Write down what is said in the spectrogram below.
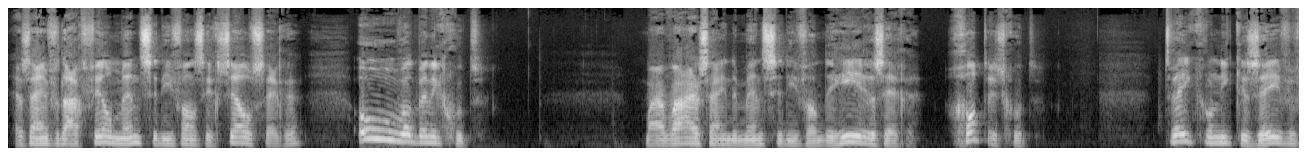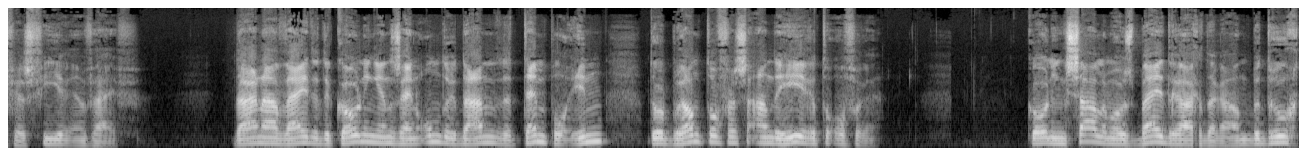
Er zijn vandaag veel mensen die van zichzelf zeggen: Oh, wat ben ik goed. Maar waar zijn de mensen die van de Heere zeggen: God is goed? 2 Kronieken 7, vers 4 en 5. Daarna wijden de koning en zijn onderdanen de tempel in door brandoffers aan de Heere te offeren. Koning Salomo's bijdrage daaraan bedroeg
